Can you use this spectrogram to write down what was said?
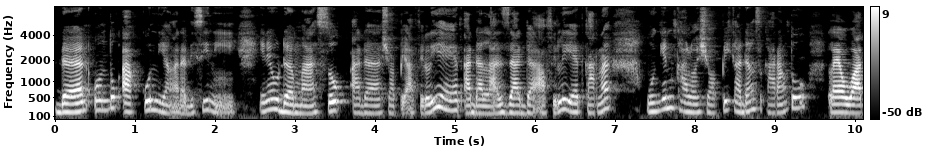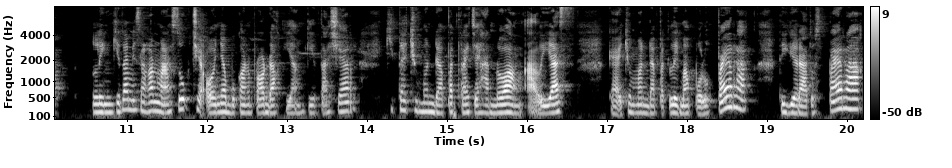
Dan untuk akun yang ada di sini, ini udah masuk ada Shopee affiliate, ada Lazada affiliate karena mungkin kalau Shopee kadang sekarang tuh lewat link kita misalkan masuk CO-nya bukan produk yang kita share, kita cuma dapat recehan doang alias kayak cuma dapat 50 perak, 300 perak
